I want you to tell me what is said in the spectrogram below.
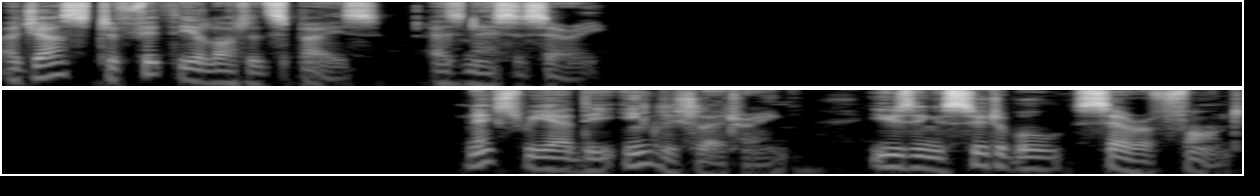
Adjust to fit the allotted space as necessary. Next we add the English lettering using a suitable serif font.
